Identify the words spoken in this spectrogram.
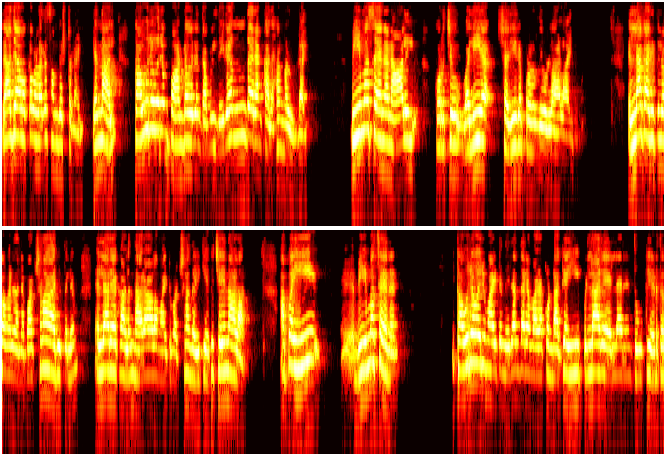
രാജാവൊക്കെ വളരെ സന്തുഷ്ടനായി എന്നാൽ കൗരവരും പാണ്ഡവരും തമ്മിൽ നിരന്തരം കലഹങ്ങൾ ഉണ്ടായി ഭീമസേനൻ ആളിൽ കുറച്ച് വലിയ ശരീരപ്രകൃതിയുള്ള ആളായിരുന്നു. എല്ലാ കാര്യത്തിലും അങ്ങനെ തന്നെ. ഭക്ഷണ കാര്യത്തിലും എല്ലാരേക്കാളും ധാരാളമായിട്ട് ഭക്ഷണം കഴിക്കുകയൊക്കെ ചെയ്യുന്ന ആളാണ്. അപ്പൊ ഈ ഭീമസേനൻ കൗരവരുമായിട്ട് നിരന്തരം വഴക്കുണ്ടാക്കുക. ഈ പിള്ളാരെ എല്ലാരെയും തൂക്കിയെടുത്ത്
